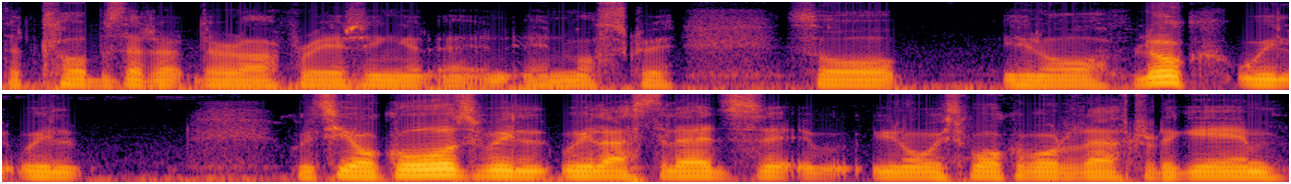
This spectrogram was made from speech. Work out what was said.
the clubs that are, they're operating in, in, in Musgrave. So, you know, look, we'll, we'll we'll see how it goes. We'll we'll ask the lads. Uh, you know, we spoke about it after the game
